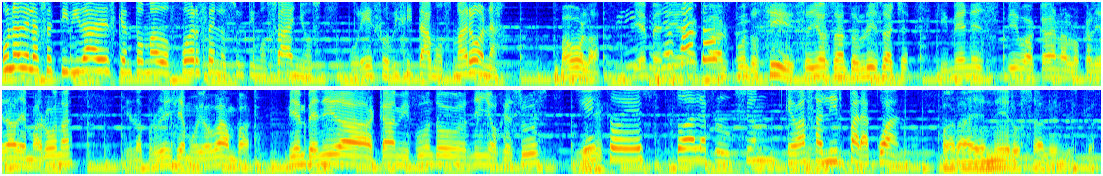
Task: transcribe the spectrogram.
una de las actividades que han tomado fuerza en los últimos años. Por eso visitamos Marona. Paola, bienvenida acá al fondo. Sí, señor Santos Luis H. Jiménez, vivo acá en la localidad de Marona, de la provincia de Moyobamba. Bienvenida acá a mi fondo, Niño Jesús. Y esto es toda la producción que va a salir para cuándo? Para enero salen de acá.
